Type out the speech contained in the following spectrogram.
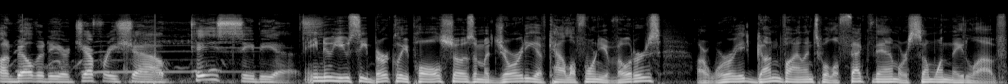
On Belvedere, Jeffrey Schaub, KCBS. A new UC Berkeley poll shows a majority of California voters are worried gun violence will affect them or someone they love.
